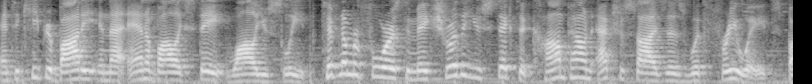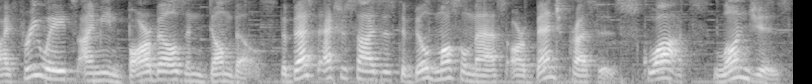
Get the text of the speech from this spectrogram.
and to keep your body in that anabolic state while you sleep. Tip number four is to make sure that you stick to compound exercises with free weights. By free weights, I mean barbells and dumbbells. The best exercises to build muscle mass are bench presses, squats, lunges,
